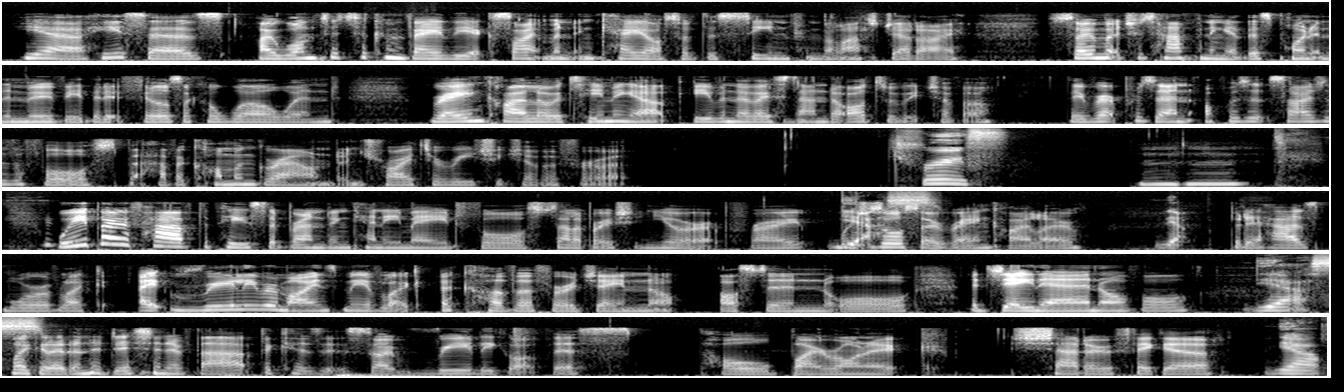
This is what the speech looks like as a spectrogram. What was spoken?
Yeah, he says, I wanted to convey the excitement and chaos of the scene from The Last Jedi. So much is happening at this point in the movie that it feels like a whirlwind. Rey and Kylo are teaming up even though they stand at odds with each other. They represent opposite sides of the Force but have a common ground and try to reach each other through it. Truth. Mm-hmm. we both have the piece that Brandon Kenny made for Celebration Europe, right? Which yes. is also Rey and Kylo. But it has more of like it really reminds me of like a cover for a Jane Austen or a Jane Eyre novel. Yes. Like an edition of that because it's like really got this whole Byronic shadow figure. Yeah.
